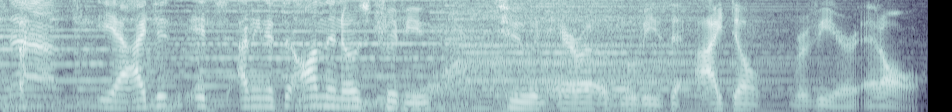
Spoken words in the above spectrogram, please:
oh yeah, I did. It's. I mean, it's an on the nose tribute to an era of movies that I don't revere at all.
